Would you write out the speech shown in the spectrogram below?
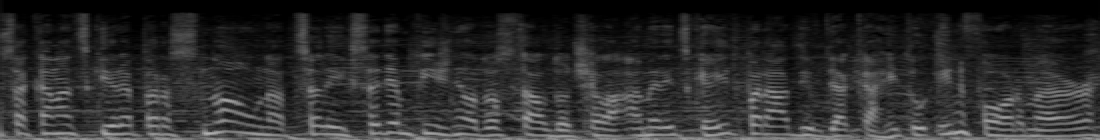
sa kanadský rapper Snow na celých 7 týždňov dostal do čela americkej hitparády vďaka hitu Informer.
